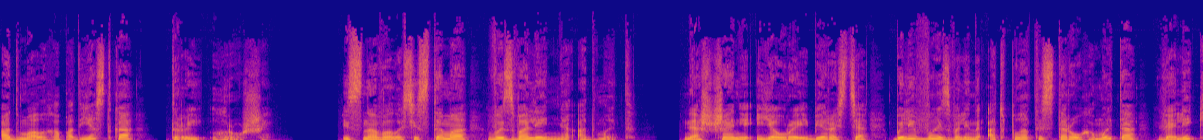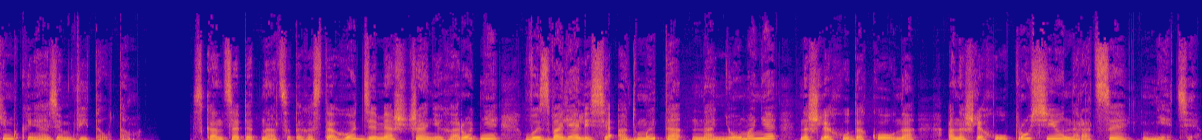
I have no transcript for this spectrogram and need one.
ад малага пад'ездка тры грошы. Існавала сістэма вызвалення ад мыт мяшчане і яўрэі берасця былі вызвалены ад платы старога мыта вялікім князем вітаўтам. З канца 15 стагоддзя мяшчане гародні вызваляліся ад мыта на нёмане на шляху да коўна, а на шляху ў прусію на рацэ неце.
